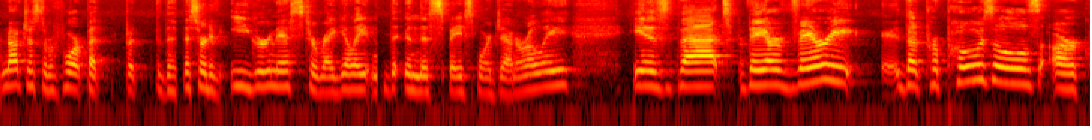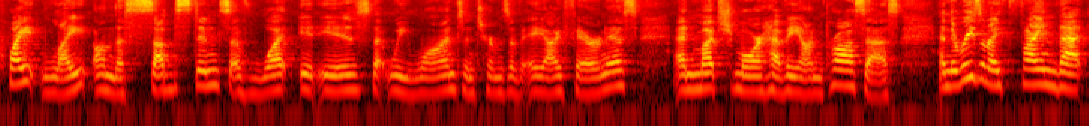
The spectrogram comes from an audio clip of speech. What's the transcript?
not just the report but but the, the sort of eagerness to regulate in this space more generally is that they are very the proposals are quite light on the substance of what it is that we want in terms of AI fairness and much more heavy on process. And the reason I find that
